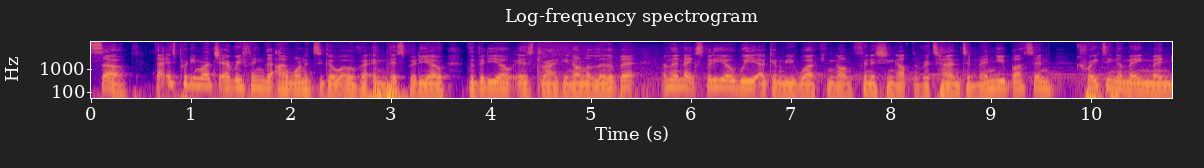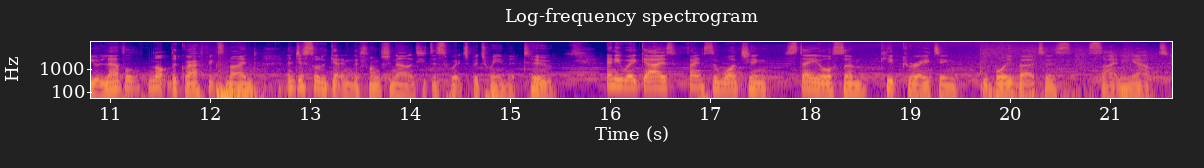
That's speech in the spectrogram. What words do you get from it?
So, that is pretty much everything that I wanted to go over in this video. The video is dragging on a little bit, and the next video we are going to be working on finishing up the return to menu button, creating a main menu level, not the graphics mind, and just sort of getting the functionality to switch between the two. Anyway guys, thanks for watching, stay awesome, keep creating, your boy Virtus, signing out.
